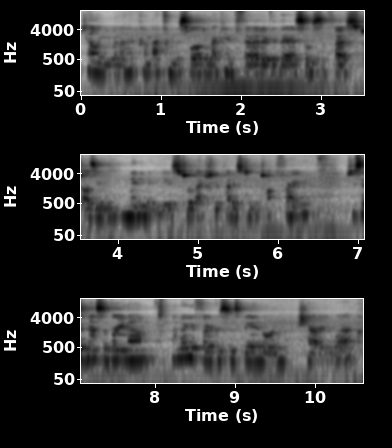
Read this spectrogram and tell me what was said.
telling me when I had come back from Miss World and I came third over there, so it was the first Aussie in many, many years to have actually placed in the top three. She said, Now, Sabrina, I know your focus has been on charity work,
